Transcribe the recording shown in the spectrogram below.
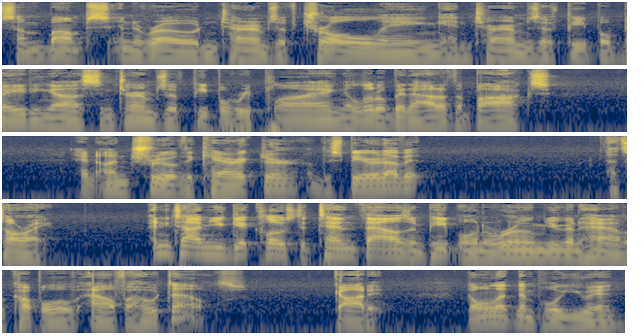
some bumps in the road in terms of trolling, in terms of people baiting us, in terms of people replying a little bit out of the box and untrue of the character, of the spirit of it. That's all right. Anytime you get close to 10,000 people in a room, you're going to have a couple of alpha hotels. Got it. Don't let them pull you in.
